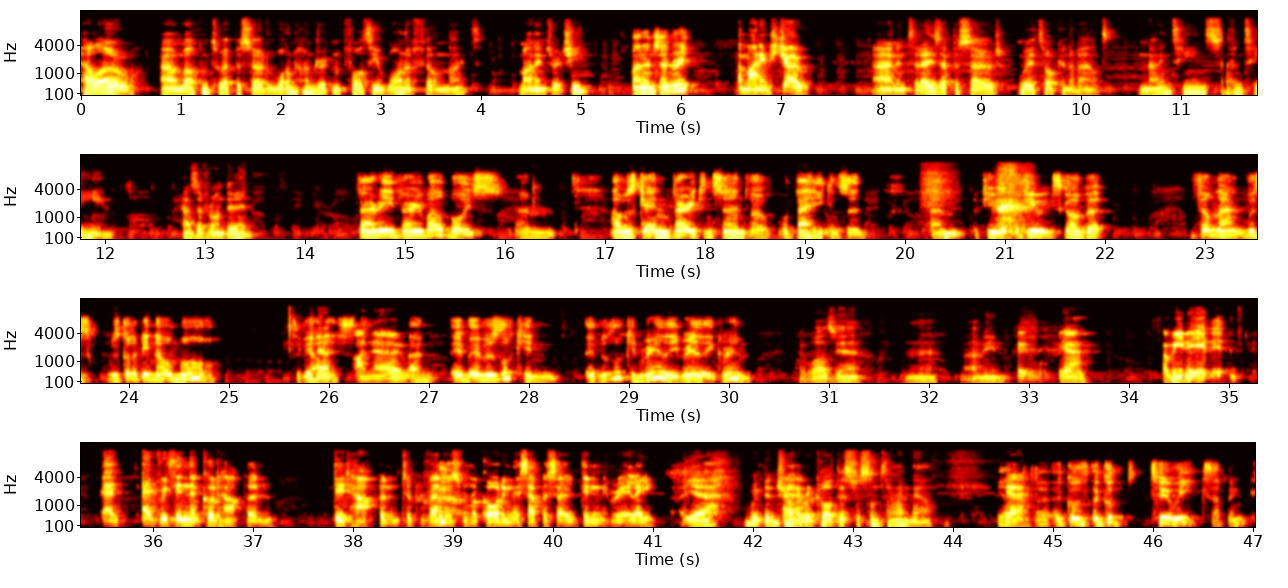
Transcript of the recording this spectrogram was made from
Hello, and welcome to episode 141 of Film Night. My name's Richie, My name's Henry. And my name's Joe. and in today's episode, we're talking about 1917. How's everyone doing? Very, very well, boys. Um, I was getting very concerned, though, or very concerned, um, a few a few weeks ago, but film night was was going to be no more. To be Yeah, honest, I know. um, it, it was looking it was looking really, really grim. It was, yeah. Yeah, I mean, It- yeah. I mean, it, it, everything that could happen did happen to prevent us from recording this episode, didn't it, really? yeah, we've been trying to Um, record this for some time now. Yeah. A, a good a good two weeks, I think.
